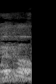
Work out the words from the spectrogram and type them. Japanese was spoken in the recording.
Ja,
